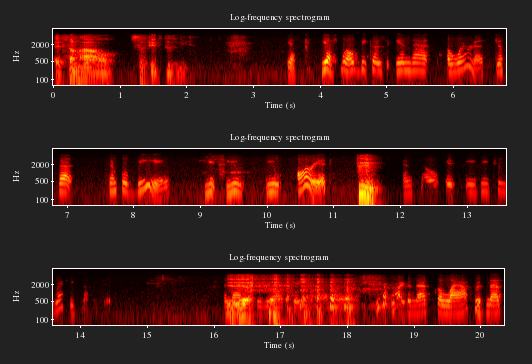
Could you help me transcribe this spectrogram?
it somehow suffuses me. Yes. Yes. Well, because in that awareness, just that simple being, you you you are it, hmm. and so it's easy to recognize. And that's yeah. the realization. yeah, right. And that's the laugh, and that's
